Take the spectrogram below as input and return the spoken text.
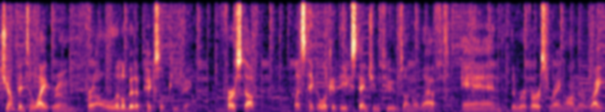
jump into Lightroom for a little bit of pixel peeping. First up, let's take a look at the extension tubes on the left and the reverse ring on the right.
